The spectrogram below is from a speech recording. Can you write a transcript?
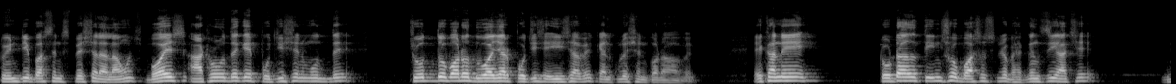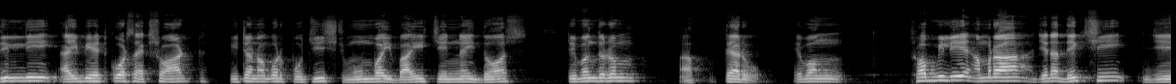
টোয়েন্টি পার্সেন্ট স্পেশাল অ্যালাউন্স বয়স আঠেরো থেকে পঁচিশের মধ্যে, চোদ্দ বারো দু হাজার পঁচিশ এই হিসাবে ক্যালকুলেশন করা হবে। এখানে টোটাল তিনশো বাষট্টিটা ভ্যাকেন্সি আছে। দিল্লি আইবি হেডকোয়ার্টার্স একশো আট, ইটানগর পঁচিশ, মুম্বাই বাইশ, চেন্নাই দশ ত্রিবন্দরম তেরো এবং সব মিলিয়ে আমরা যেটা দেখছি যে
